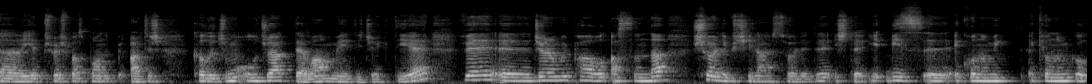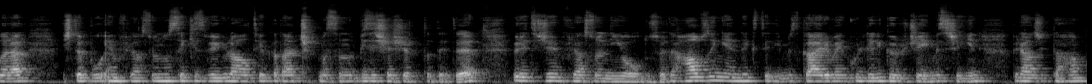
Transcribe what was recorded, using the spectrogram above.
e, 75 bas puanlık bir artış kalıcı mı olacak, devam mı edecek diye ve e, Jeremy Powell aslında şöyle bir şeyler söyledi. İşte biz e, ekonomik ekonomik olarak işte bu enflasyonun 8,6'ya kadar çıkmasını bizi şaşırttı dedi. Üretici enflasyonun iyi olduğunu söyledi. Housing Index dediğimiz gayrimenkulleri göreceğimiz şeyin birazcık daha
